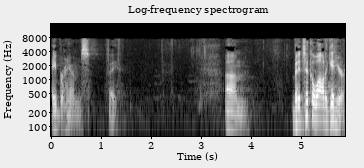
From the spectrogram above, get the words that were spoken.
Abraham's faith. Um, but it took a while to get here.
